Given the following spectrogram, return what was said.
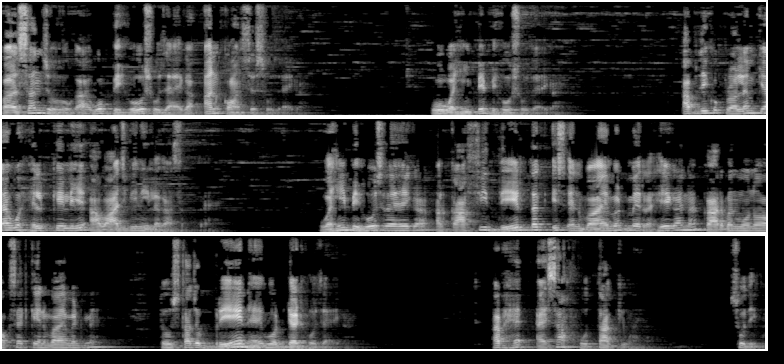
पर्सन जो होगा, वो बेहोश हो जाएगा अनकॉन्शियस हो जाएगा। वो वहीं पे बेहोश हो जाएगा। अब देखो प्रॉब्लम क्या है? वो हेल्प के लिए आवाज़ भी नहीं लगा सकता है। वहीं बेहोश रहेगा और काफ़ी देर तक इस एनवायरनमेंट में रहेगा ना कार्बन मोनोऑक्साइड के एनवायरनमेंट में तो उसका जो ब्रेन है, वो डेड हो जाएगा। अब है, ऐसा होता क्यों है? सो देखो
